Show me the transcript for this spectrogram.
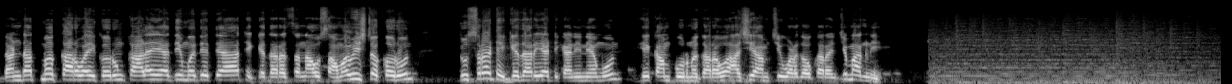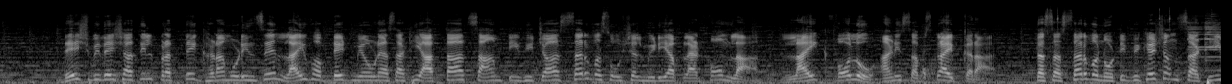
दंडात्मक कारवाई करून काळ्या यादीमध्ये त्या ठेकेदाराचं नाव समाविष्ट करून दुसरा ठेकेदार या ठिकाणी नेमून हे काम पूर्ण करावं अशी आमची वडगावकरांची मागणी. देश विदेशातील प्रत्येक घडामोडींचे लाईव्ह अपडेट मिळवण्यासाठी आता साम टीव्हीच्या सर्व सोशल मीडिया प्लॅटफॉर्मला लाईक फॉलो आणि सबस्क्राईब करा. तसंच सर्व नोटिफिकेशनसाठी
